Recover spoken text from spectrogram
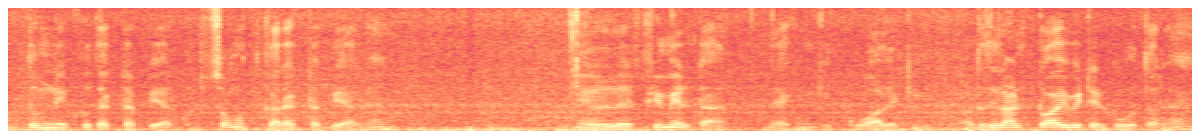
একদম নিখুঁত একটা পেয়ার খুব চমৎকার একটা পেয়ার হ্যাঁ? ফিমেলটা দেখেন কি কোয়ালিটি অরিজিনাল টয় বিটের কবুতর হ্যাঁ?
